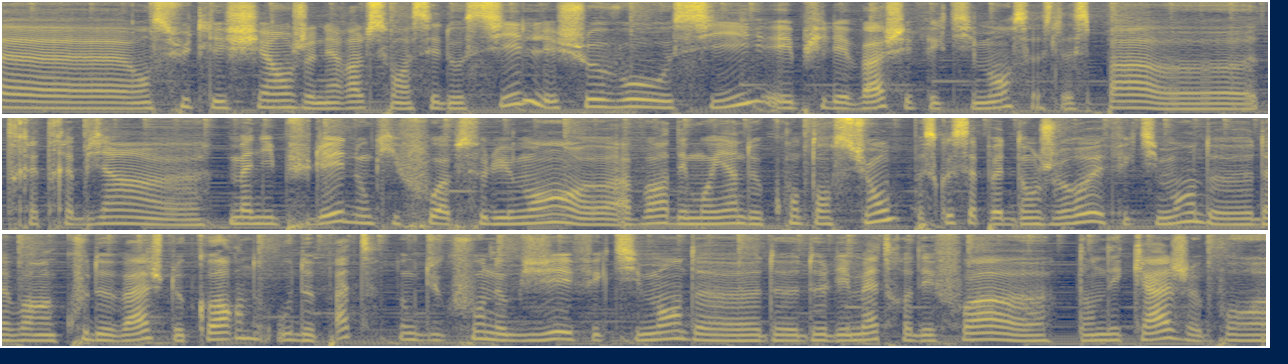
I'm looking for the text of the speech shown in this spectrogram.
Euh, ensuite, les chiens en général sont assez dociles, les chevaux aussi, et puis les vaches, effectivement, ça se laisse pas euh, très très bien euh, manipuler, donc il faut absolument avoir des moyens de contention, parce que ça peut être dangereux, effectivement, d'avoir un coup de vache, de corne ou de patte. Donc du coup, on est obligé effectivement de, de- de les mettre des fois dans des cages pour,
